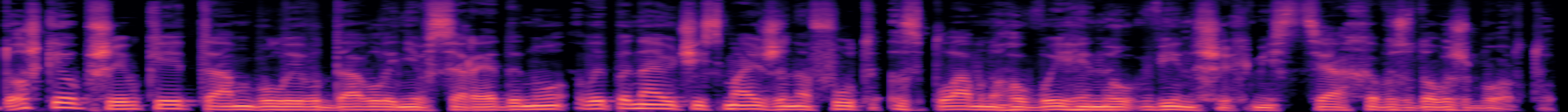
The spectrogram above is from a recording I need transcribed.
Дошки обшивки там були вдавлені всередину, випинаючись майже на фут з плавного вигину в інших місцях вздовж борту.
